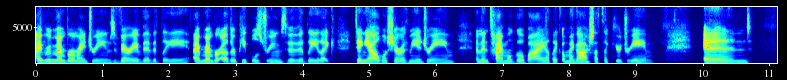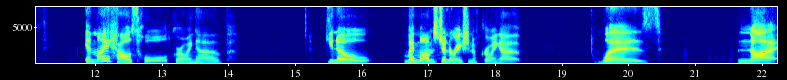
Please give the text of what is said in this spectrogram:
I remember my dreams very vividly. I remember other people's dreams vividly. Like Danielle will share with me a dream, and then time will go by. I'm like, oh my gosh, that's like your dream. And in my household growing up, you know, my mom's generation of growing up was not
